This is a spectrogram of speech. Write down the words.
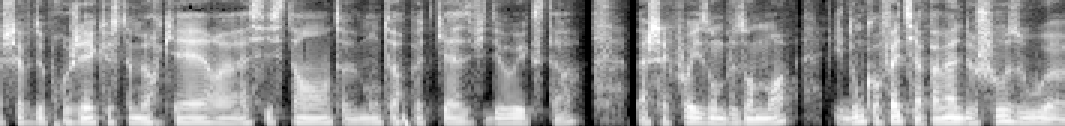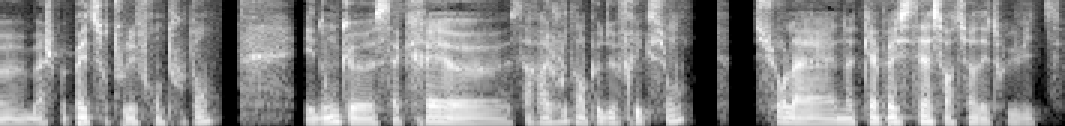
chef de projet, customer care, assistante, monteur podcast, vidéo, etc. Bah, à chaque fois, ils ont besoin de moi. Et donc, en fait, il y a pas mal de choses où bah, je peux pas être sur tous les fronts tout le temps. Et donc, ça crée, ça rajoute un peu de friction sur la, notre capacité à sortir des trucs vite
